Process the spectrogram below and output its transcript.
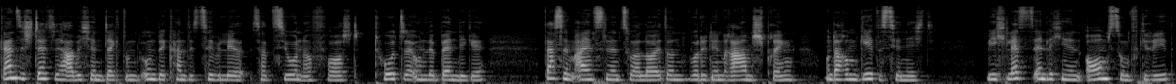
Ganze Städte habe ich entdeckt und unbekannte Zivilisationen erforscht, tote und lebendige. Das im Einzelnen zu erläutern, würde den Rahmen sprengen, und darum geht es hier nicht. Wie ich letztendlich in den Ormsumpf geriet,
